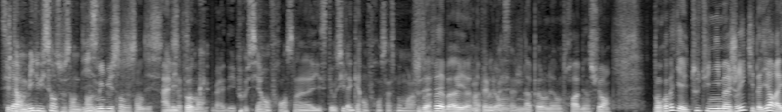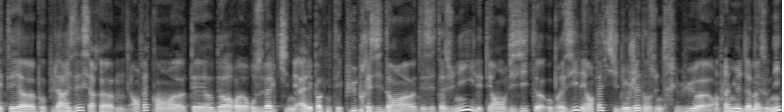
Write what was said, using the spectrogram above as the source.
C'était en 1870. En 1870. À l'époque bah, des Prussiens en France. Hein, c'était aussi la guerre en France à ce moment-là. Tout à fait. Bah oui, Napoléon, Napoléon, Léon III, bien sûr. Donc en fait, il y a eu toute une imagerie qui d'ailleurs a été euh, popularisée. C'est-à-dire qu'en fait, quand euh, Theodore euh, Roosevelt, qui à l'époque n'était plus président des États-Unis, il était en visite au Brésil et en fait, il logeait dans une tribu en plein milieu de l'Amazonie.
